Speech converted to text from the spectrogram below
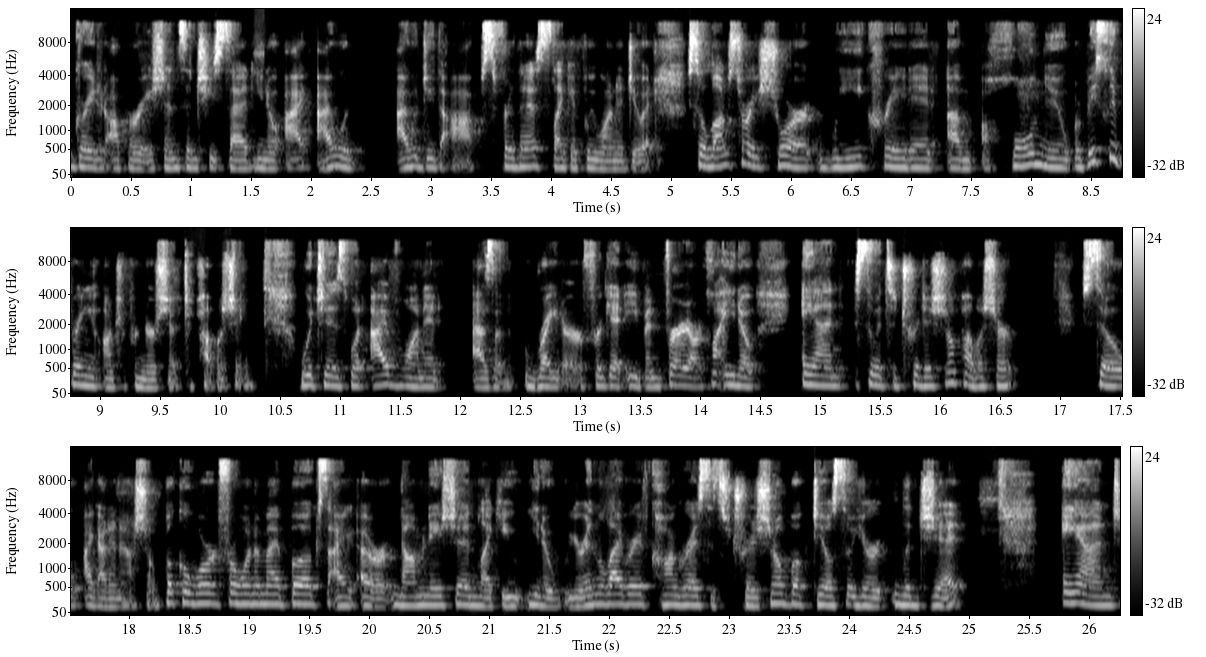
great at operations, and she said, you know, I I would I would do the ops for this, like if we want to do it. So, long story short, we created um, a whole new, we're basically bringing entrepreneurship to publishing, which is what I've wanted as a writer, forget even for our client, you know. And so it's a traditional publisher. So I got a national book award for one of my books. I or nomination, like you, you know, you're in the Library of Congress. It's a traditional book deal. So you're legit. And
